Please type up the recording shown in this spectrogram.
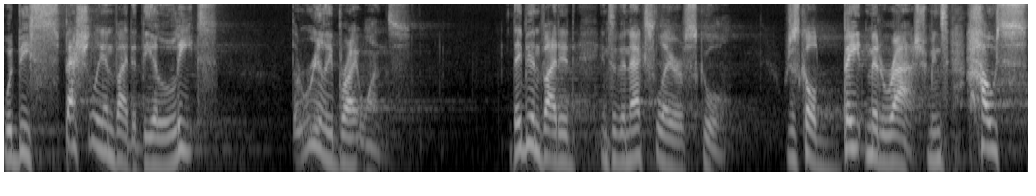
would be specially invited, the elite, the really bright ones. They'd be invited into the next layer of school, which is called Beit Midrash, means house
